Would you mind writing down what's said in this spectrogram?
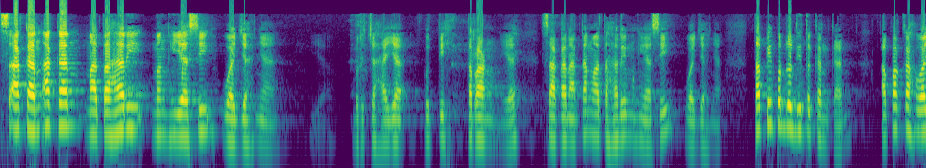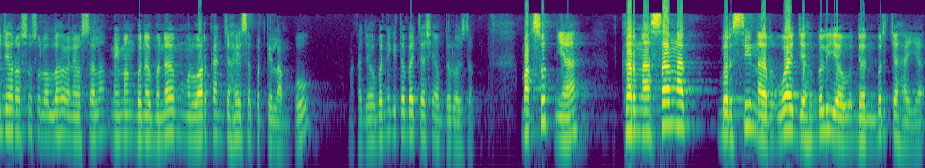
seakan-akan matahari menghiasi wajahnya bercahaya putih terang ya, seakan-akan matahari menghiasi wajahnya. Tapi perlu ditekankan, apakah wajah Rasulullah SAW memang benar-benar mengeluarkan cahaya seperti lampu? Maka jawabannya kita baca Syekh Abdul Razak. Maksudnya, karena sangat bersinar wajah beliau dan bercahaya,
